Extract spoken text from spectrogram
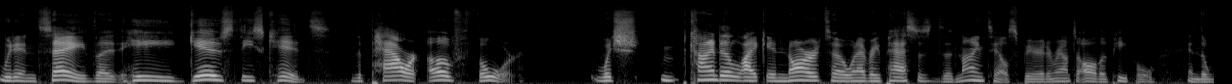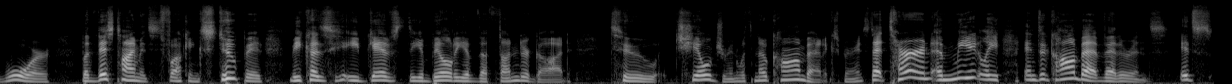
we didn't say, but he gives these kids the power of Thor, which kind of like in Naruto, whenever he passes the Nine Tail Spirit around to all the people in the war. But this time it's fucking stupid because he gives the ability of the Thunder God to children with no combat experience that turn immediately into combat veterans. It's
